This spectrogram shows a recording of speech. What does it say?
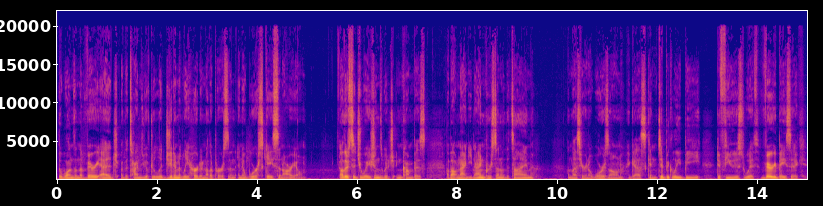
the ones on the very edge, are the times you have to legitimately hurt another person in a worst case scenario. Other situations, which encompass about 99% of the time, unless you're in a war zone, I guess, can typically be diffused with very basic,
